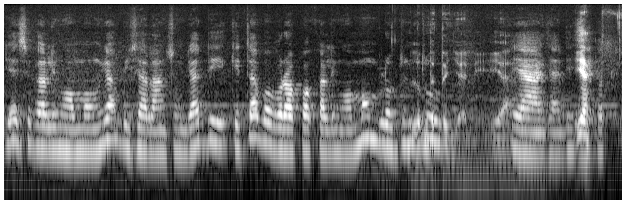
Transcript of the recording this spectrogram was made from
Dia sekali ngomongnya bisa langsung jadi. Kita beberapa kali ngomong belum tentu. Belum tentu jadi. Ya. Ya, jadi Ya, seperti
